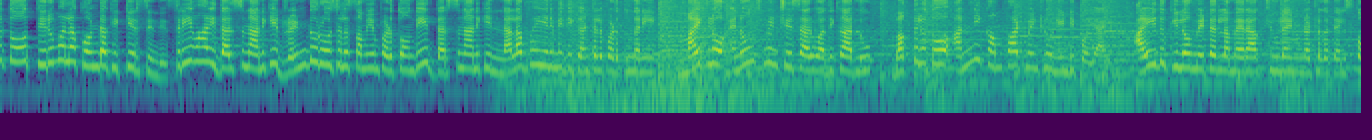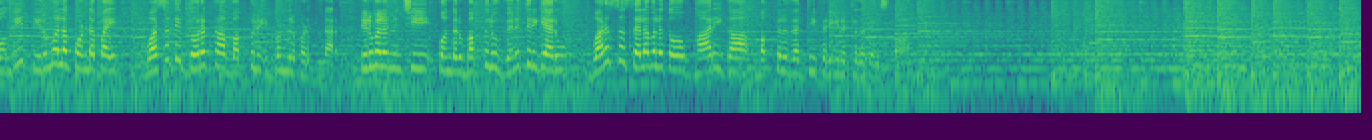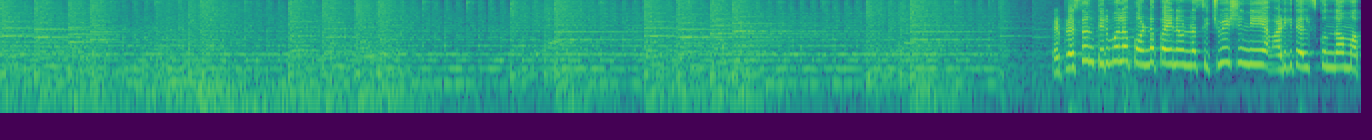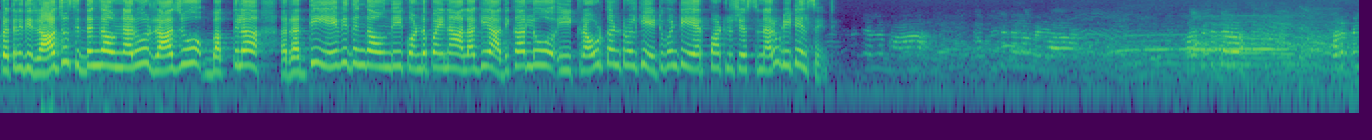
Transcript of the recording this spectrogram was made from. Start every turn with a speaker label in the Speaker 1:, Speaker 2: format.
Speaker 1: భక్తులతో తిరుమల కొండ కిక్కిరిసింది. శ్రీవారి దర్శనానికి రెండు రోజుల సమయం పడుతోంది. దర్శనానికి నలభై ఎనిమిది గంటలు పడుతుందని మైక్లో అనౌన్స్మెంట్ చేశారు అధికారులు. భక్తులతో అన్ని కంపార్ట్మెంట్లు నిండిపోయాయి. ఐదు కిలోమీటర్ల మేర క్యూ లైన్ ఉన్నట్లుగా తెలుస్తోంది. తిరుమల కొండపై వసతి దొరక్క భక్తులు ఇబ్బందులు పడుతున్నారు. తిరుమల నుంచి కొందరు భక్తులు వెనుతిరిగారు. వరుస సెలవులతో భారీగా భక్తుల రద్దీ పెరిగినట్లుగా తెలుస్తోంది. ప్రస్తుతం తిరుమల కొండపైన ఉన్న సిచ్యువేషన్ని అడిగి తెలుసుకుందాం. మా ప్రతినిధి రాజు సిద్ధంగా ఉన్నారు. రాజు భక్తుల రద్దీ ఏ విధంగా ఉంది కొండపైన? అలాగే అధికారులు ఈ క్రౌడ్ కంట్రోల్కి ఎటువంటి ఏర్పాట్లు చేస్తున్నారు? డీటెయిల్స్ ఏంటి?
